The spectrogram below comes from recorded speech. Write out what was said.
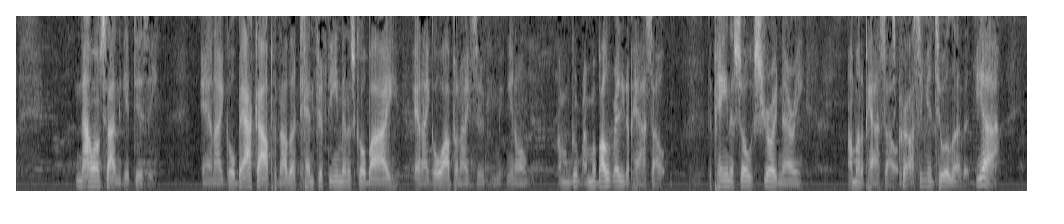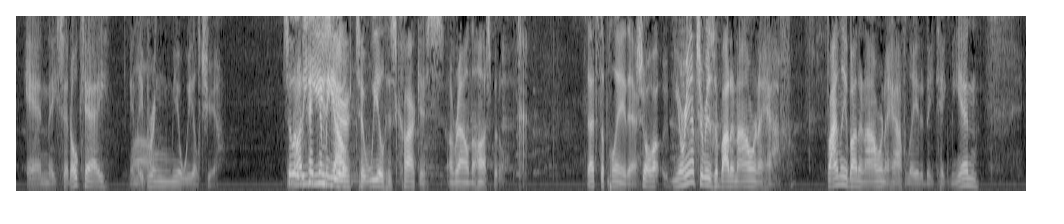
now I'm starting to get dizzy. And I go back up. Another 10, 15 minutes go by, and I go up, and I said, you know, I'm, I'm about ready to pass out. The pain is so extraordinary, I'm going to pass out. It's crossing into 11. Yeah. And they said, okay. And they bring me a wheelchair. So They're it'll be easier to wheel his carcass around the hospital. That's the play there. So uh, your answer is about an hour and a half. Finally, about an hour and a half later, they take me in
